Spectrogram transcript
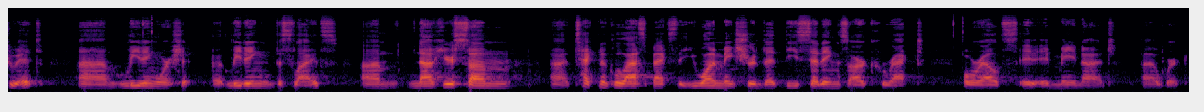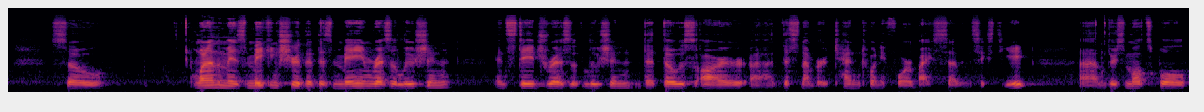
to it. Um, leading worship, uh, leading the slides. Um, now here's some uh, technical aspects that you want to make sure that these settings are correct or else it, it may not uh, work. So one of them is making sure that this main resolution and stage resolution, that those are uh, this number, 1024 by 768. Um, there's multiple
